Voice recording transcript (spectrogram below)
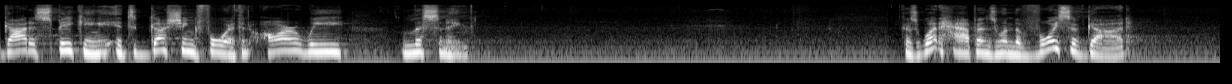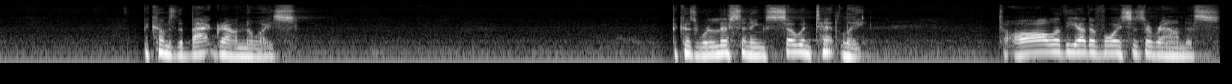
God is speaking. It's gushing forth. And are we listening? Because what happens when the voice of God becomes the background noise? Because we're listening so intently to all of the other voices around us,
